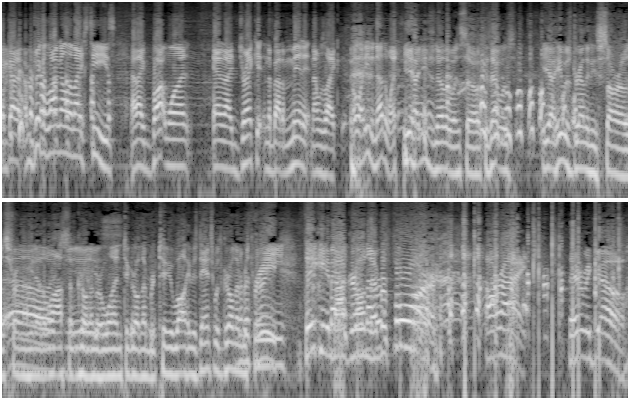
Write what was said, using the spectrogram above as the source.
I- got it. I'm drinking Long Island iced teas, and I bought one, and I drank it in about a minute, and I was like, "Oh, I need another one." yeah, I need another one. So, because that was, yeah, he was drowning his sorrows from you know the Oh, loss of girl number one to girl number two, while he was dancing with girl number, Number three, thinking about girl number four. All right, there we go.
